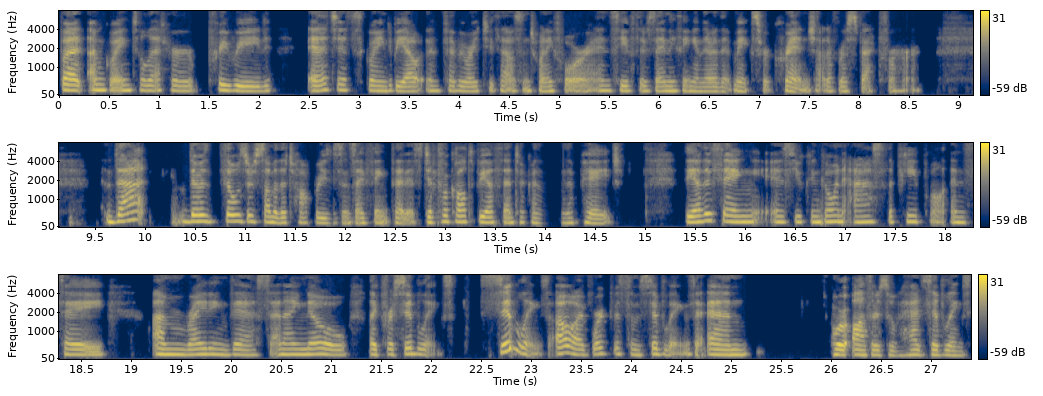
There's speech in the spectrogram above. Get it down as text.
but I'm going to let her pre read it. It's going to be out in February 2024 and see if there's anything in there that makes her cringe out of respect for her. That those those are some of the top reasons I think that it's difficult to be authentic on the page. The other thing is you can go and ask the people and say, I'm writing this. And I know, like for siblings, siblings. Oh, I've worked with some siblings and or authors who've had siblings.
